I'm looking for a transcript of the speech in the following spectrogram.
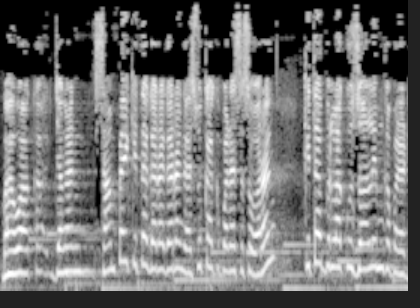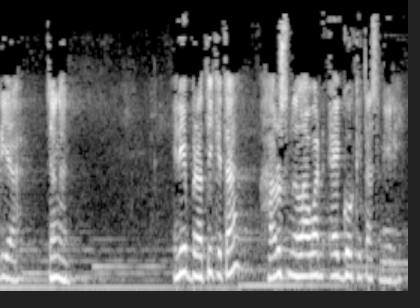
Bahwa ke, jangan sampai kita gara-gara nggak suka kepada seseorang, kita berlaku zalim kepada dia. Jangan. Ini berarti kita harus melawan ego kita sendiri.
